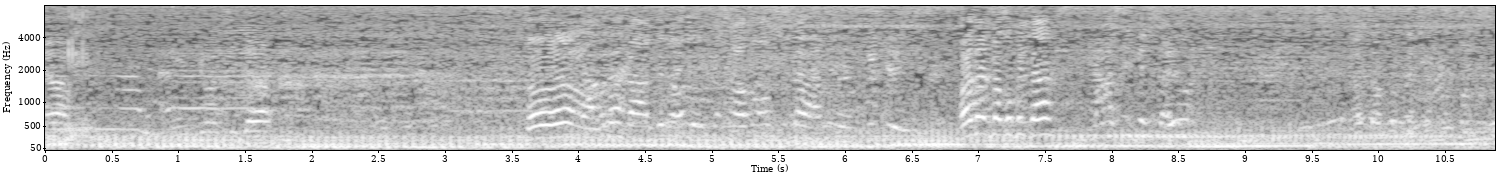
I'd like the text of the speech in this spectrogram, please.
Yeah. 21 sila. So, ano? Ako na. Dati na kasama ko sila. Ano kike? Ano nagpagupit ka? Nakasigas kayo. At ako na sa ano? Ko.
